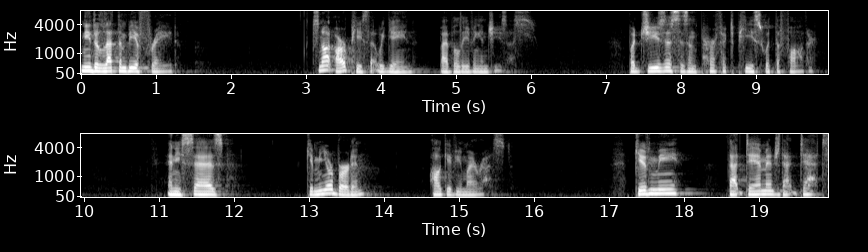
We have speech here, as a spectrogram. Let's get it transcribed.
neither let them be afraid. It's not our peace that we gain by believing in Jesus, but Jesus is in perfect peace with the Father. And he says, Give me your burden, I'll give you my rest. Give me that damage, that debt,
